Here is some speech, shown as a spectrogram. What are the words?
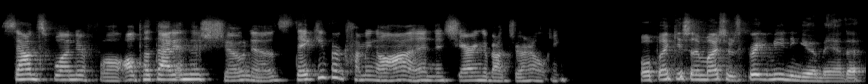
Sounds wonderful. I'll put that in the show notes. Thank you for coming on and sharing about journaling. Well, thank you so much. It was great meeting you, Amanda.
